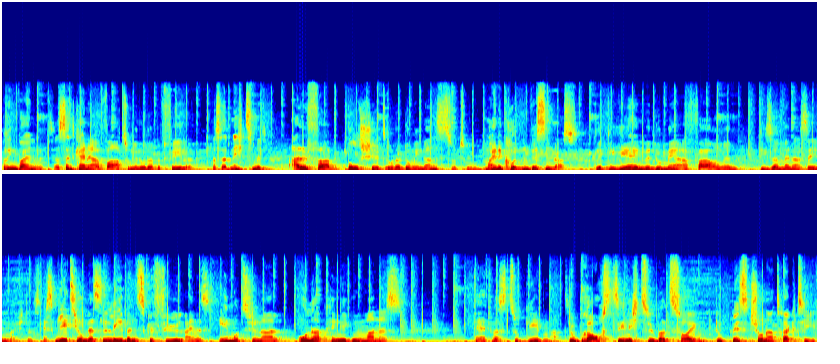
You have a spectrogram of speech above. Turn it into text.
Bring Wein mit. Das sind keine Erwartungen oder Befehle. Das hat nichts mit Alpha-Bullshit oder Dominanz zu tun. Meine Kunden wissen das. Klicke hierhin, wenn du mehr Erfahrungen dieser Männer sehen möchtest. Es geht hier um das Lebensgefühl eines emotional unabhängigen Mannes, der etwas zu geben hat. Du brauchst sie nicht zu überzeugen. Du bist schon attraktiv.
